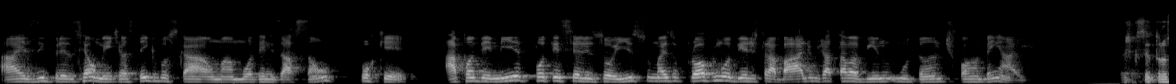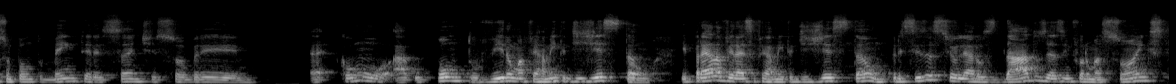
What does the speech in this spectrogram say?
as empresas realmente elas têm que buscar uma modernização, porque a pandemia potencializou isso, mas o próprio modelo de trabalho já estava vindo mudando de forma bem ágil. Acho que você trouxe um ponto bem interessante sobre é, como a, o ponto vira uma ferramenta de gestão. E para ela virar essa ferramenta de gestão, precisa se olhar os dados e as informações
